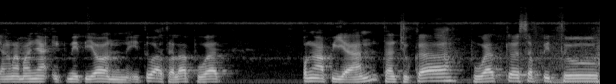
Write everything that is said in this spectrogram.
Yang namanya ignition itu adalah buat pengapian dan juga buat ke speedo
